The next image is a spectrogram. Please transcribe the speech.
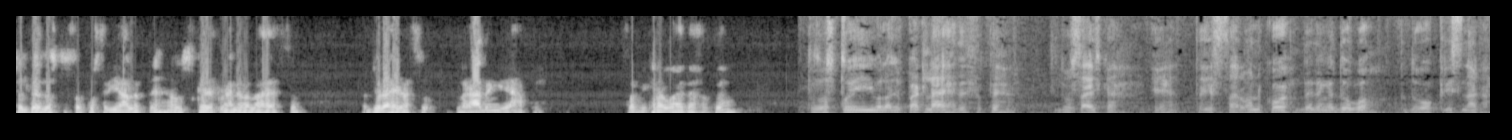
चलते हैं दोस्तों, सबको सरिया लेते हैं। उस कैरेट में आने वाला है जो रहेगा सो लगा देंगे यहाँ पे। सब बिखरा हुआ है देख सकते हैं। तो दोस्तों ये वाला जो पैट लाया है देख सकते हैं। दो साइज़ का ये है। तो ये सरवन को दे देंगे दो गो दो कृष्णा का।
